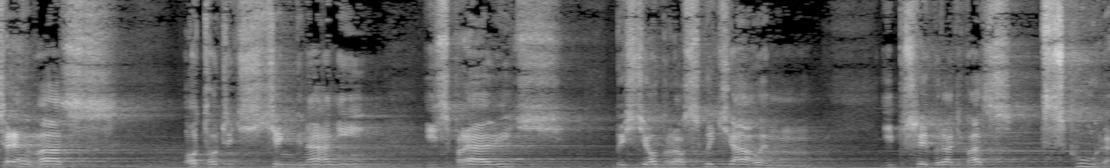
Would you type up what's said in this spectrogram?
Chcę was otoczyć ścięgnami i sprawić, byście obrosły ciałem i przybrać was w skórę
